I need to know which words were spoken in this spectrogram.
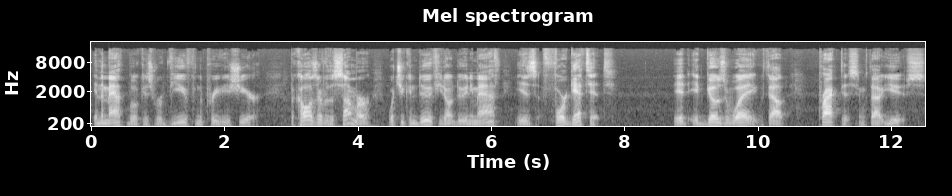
in the math book is review from the previous year. Because over the summer, what you can do if you don't do any math is forget it. It, it goes away without practice and without use.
